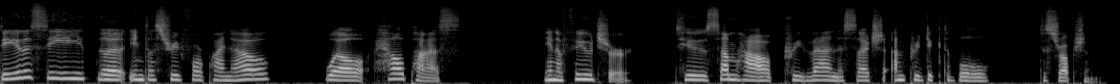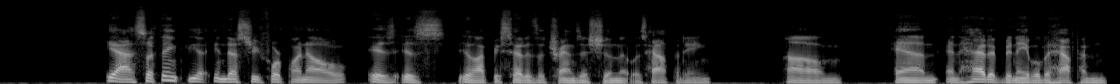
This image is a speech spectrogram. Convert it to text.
do you see the Industry 4.0 will help us in the future to somehow prevent such unpredictable disruption? Yeah, so I think Industry 4.0 is is you know, like we said, is a transition that was happening, um, and and had it been able to happen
